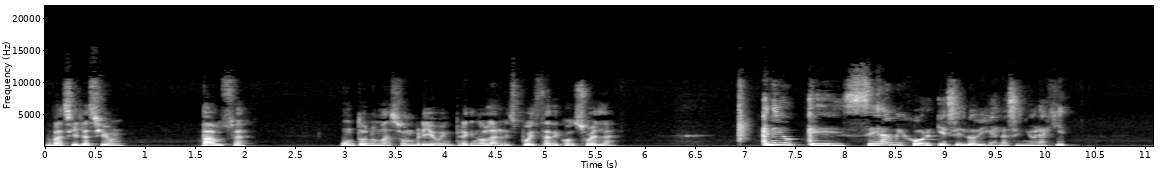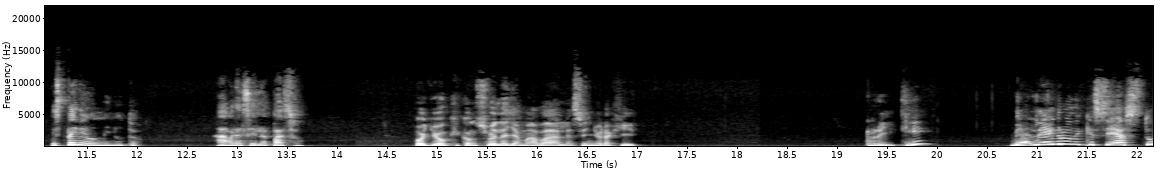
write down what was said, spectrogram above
Vacilación. Pausa. Un tono más sombrío impregnó la respuesta de Consuela. Creo que será mejor que se lo diga la señora Heath. Espere un minuto. Ahora se la paso. Oyó que Consuela llamaba a la señora Heath. ¿Ricky? Me alegro de que seas tú.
